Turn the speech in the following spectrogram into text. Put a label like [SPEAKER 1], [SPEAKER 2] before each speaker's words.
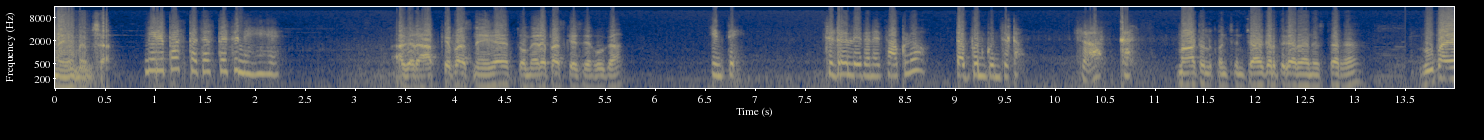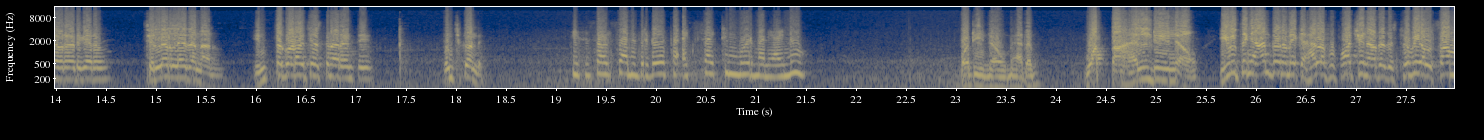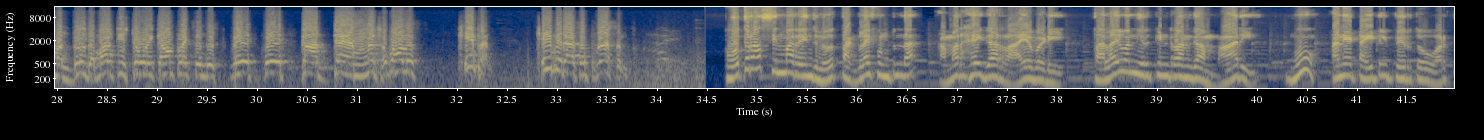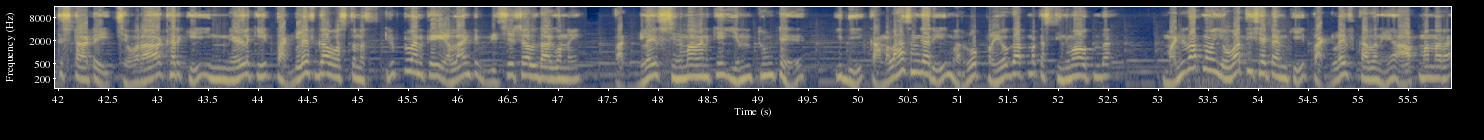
[SPEAKER 1] नहीं है मैम साहब
[SPEAKER 2] मेरे पास पचास पैसे नहीं है
[SPEAKER 1] अगर आपके पास नहीं है तो मेरे पास कैसे होगा
[SPEAKER 2] ఇంతే చిల్లర లేదనే సాకులో డబ్బును గుంజటం రాస్కల్
[SPEAKER 1] మాటలు కొంచెం జాగ్రత్తగా రానిస్తారా రూపాయి ఎవరు అడిగారు చిల్లర లేదన్నాను ఇంత గొడవ చేస్తున్నారేంటి ఉంచుకోండి
[SPEAKER 2] this is also another way for extracting more money I know
[SPEAKER 1] What do you know, madam? What the hell do you know? You think I'm going to make a hell of a fortune out of this trivial sum and build a multi-story complex in this great, great, goddamn metropolis? Keep it! Keep it as a present!
[SPEAKER 3] Potharaj cinema రేంజ్లో thug life ఉంటుందా Amar high గా రాయబడి తలైవన్ ఇర్కిండ్రాన్గా మారి మూ అనే title పేరుతో work start అయ్యి చివరాఖరికి ఇన్నేళ్ళకి తగ్లైఫ్గా వస్తున్న స్క్రిప్ట్ వెనక ఎలాంటి విశేషాలు దాగున్నాయి తగ్లైఫ్ సినిమా వెనకే ఎంతుంటే ఇది కమల్ హాసన్ గారి మరో ప్రయోగాత్మక సినిమా అవుతుందా మణిరత్నం యువ తీసే టైంకి తగ్ లైఫ్ కథని ఆపమన్నారా?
